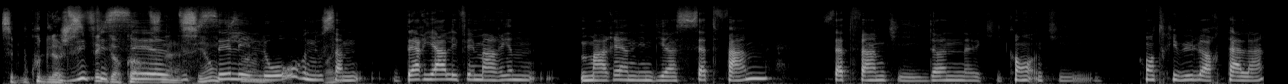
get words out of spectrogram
C'est beaucoup de logistique, de coordination. Difficile et lourd. Nous sommes derrière les filles marines, marraines, il y a sept femmes. Sept femmes qui donnent, qui, qui contribuent leur talent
